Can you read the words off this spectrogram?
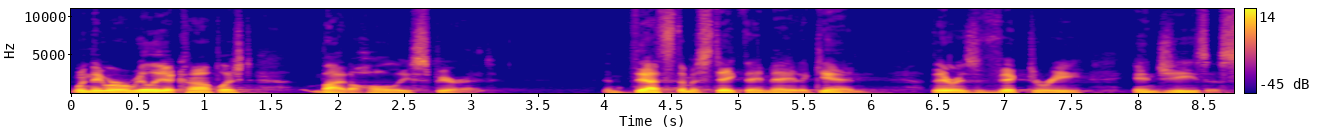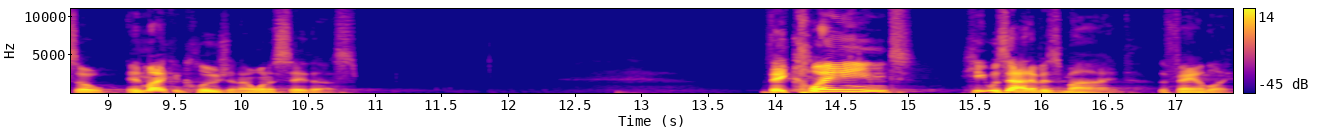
when they were really accomplished by the Holy Spirit. And that's the mistake they made. Again, there is victory in Jesus. So, in my conclusion, I want to say this. They claimed he was out of his mind, the family.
